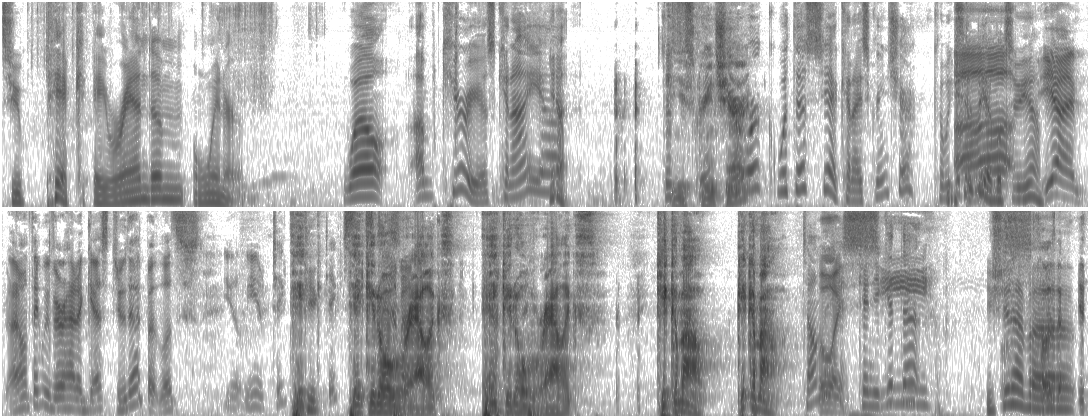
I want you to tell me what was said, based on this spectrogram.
to pick a random winner? Well, I'm curious. Can I? Uh, Yeah. Does Can you the screen share it? work with this? Yeah. Can I screen share? Can we? You get should be able to, yeah. Uh, Yeah, I, I don't think we've ever had a guest do that, but let's you know, you know, take Take take, take it over, Alex. Take it over, Alex. Kick him out. Kick him out. Tell me. Oh, I can you get that? You should have Close a it-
